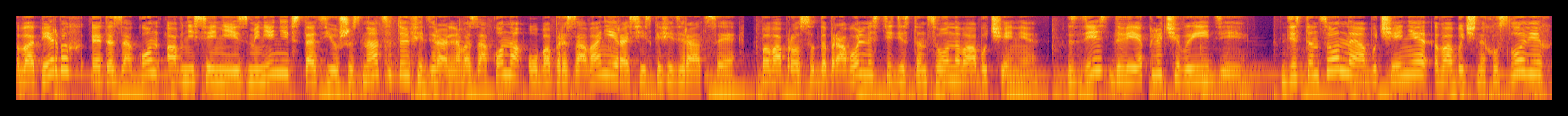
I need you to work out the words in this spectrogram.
Во-первых, это закон о внесении изменений в статью 16 Федерального закона об образовании Российской Федерации по вопросу добровольности дистанционного обучения. Здесь две ключевые идеи. Дистанционное обучение в обычных условиях,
